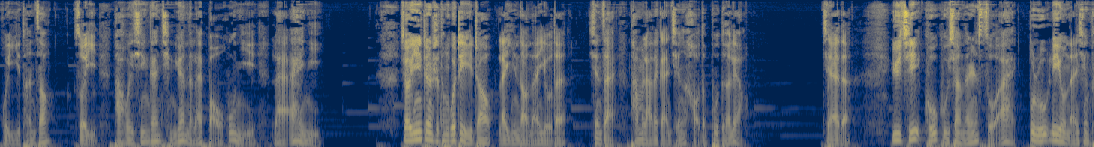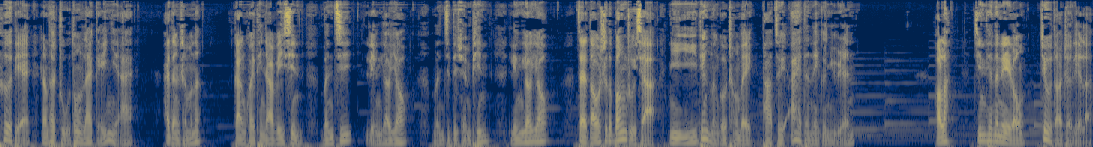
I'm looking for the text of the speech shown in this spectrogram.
会一团糟，所以他会心甘情愿的来保护你，来爱你。小英正是通过这一招来引导男友的，现在他们俩的感情好的不得了，亲爱的。与其苦苦向男人索爱，不如利用男性特点，让他主动来给你爱。还等什么呢？赶快添加微信文姬零幺幺，文姬的全拼零幺幺，在导师的帮助下，你一定能够成为他最爱的那个女人。好了，今天的内容就到这里了，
